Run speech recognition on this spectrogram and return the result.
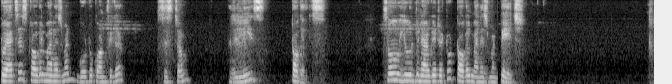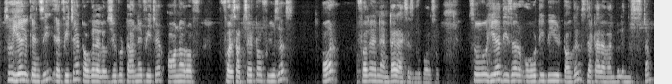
To access toggle management go to configure system release toggles so you will be navigated to toggle management page. So here you can see a feature toggle allows you to turn a feature on or off for a subset of users or for an entire access group also. So here these are OTB toggles that are available in the system.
